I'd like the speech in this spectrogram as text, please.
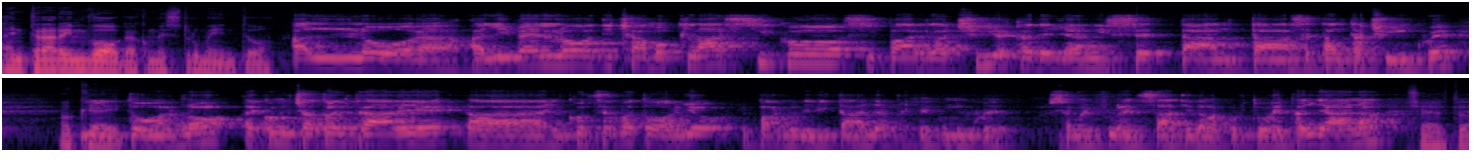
a entrare in voga come strumento? Allora, a livello diciamo classico si parla circa degli anni 70-75. Ok. Intorno è cominciato a entrare uh, in conservatorio, parlo dell'Italia perché comunque siamo influenzati dalla cultura italiana. Certo.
